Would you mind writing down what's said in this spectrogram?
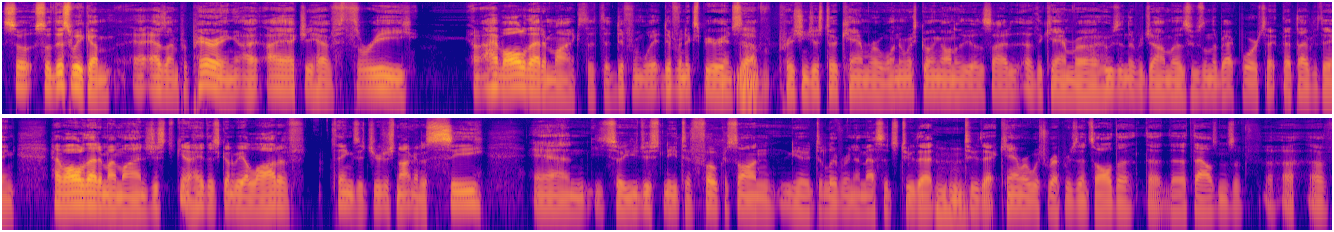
So so this week I'm as I'm preparing, I, I actually have three. I have all of that in mind because it's a different way, different experience Yeah. of preaching just to a camera, wondering what's going on on the other side of the camera, who's in their pajamas, who's on their back porch, that, that type of thing. Have all of that in my mind. Just you know, hey, there's going to be a lot of things that you're just not going to see, and so you just need to focus on you know delivering a message to that to that camera, which represents all the the, the thousands of of, of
